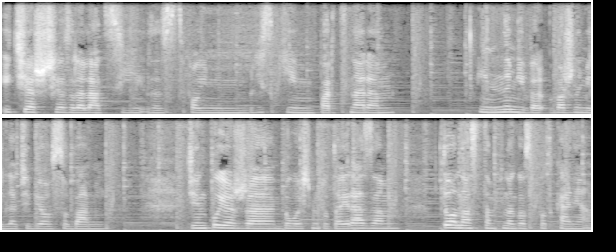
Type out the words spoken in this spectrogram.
i ciesz się z relacji ze swoim bliskim partnerem, innymi ważnymi dla ciebie osobami. Dziękuję, że byłyśmy tutaj razem. Do następnego spotkania.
